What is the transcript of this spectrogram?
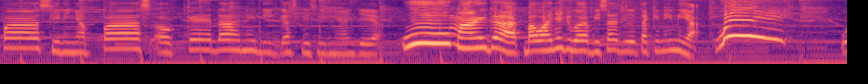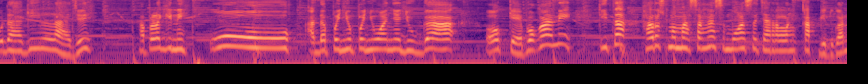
pas, sininya pas. Oke dah nih digas di sini aja ya. Oh my god, bawahnya juga bisa diletakin ini ya. Wih! Udah gila, cuy. Apalagi nih? Uh, ada penyu-penyuannya juga. Oke, pokoknya nih kita harus memasangnya semua secara lengkap gitu kan.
